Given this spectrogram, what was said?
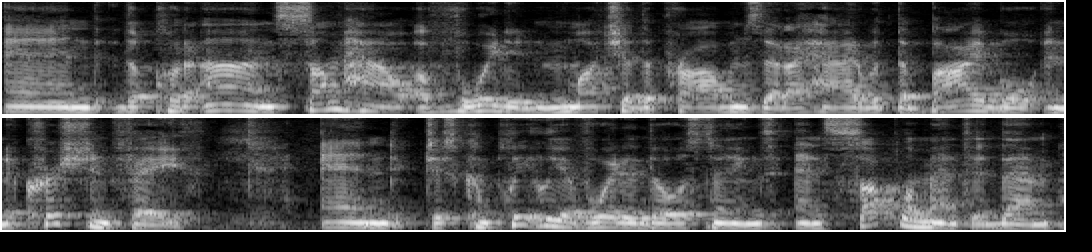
And the Quran somehow avoided much of the problems that I had with the Bible and the Christian faith and just completely avoided those things and supplemented them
